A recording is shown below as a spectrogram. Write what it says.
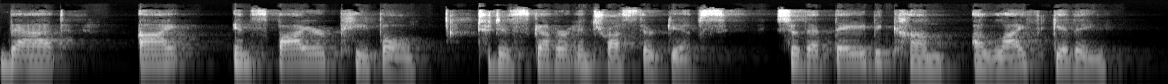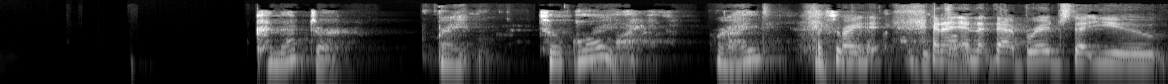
that I inspire people to discover and trust their gifts so that they become a life giving connector. Right. To all right. life. Right. right? And so right. And, and that bridge that you,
